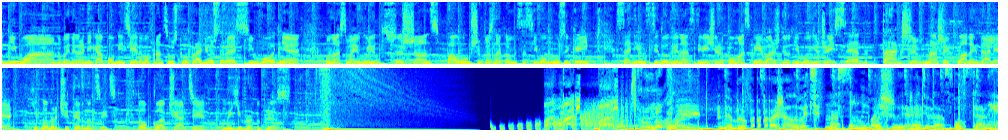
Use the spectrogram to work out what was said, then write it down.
LB1. Вы наверняка помните этого французского продюсера. Сегодня у нас с вами будет шанс получше познакомиться с его музыкой. С 11 до 12 вечера по Москве вас ждет его диджей-сет. Также в наших планах далее хит номер 14 в топ клаб чарте на Европе+. плюс. Добро п- п- пожаловать на самый большой радиотанцпол страны.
